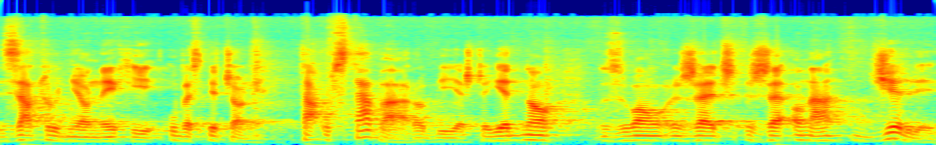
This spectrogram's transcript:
zatrudnionych i ubezpieczonych. Ta ustawa robi jeszcze jedną złą rzecz, że ona dzieli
